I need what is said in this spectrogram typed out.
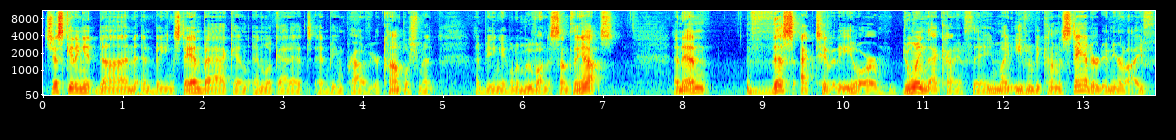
Just getting it done and being stand back and, and look at it and being proud of your accomplishment and being able to move on to something else. And then this activity or doing that kind of thing might even become a standard in your life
